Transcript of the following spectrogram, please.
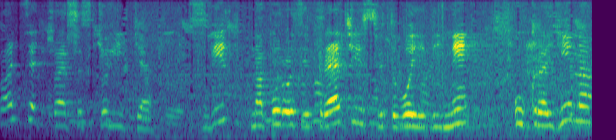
21 століття. Світ на порозі Третьої світової війни. Україна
